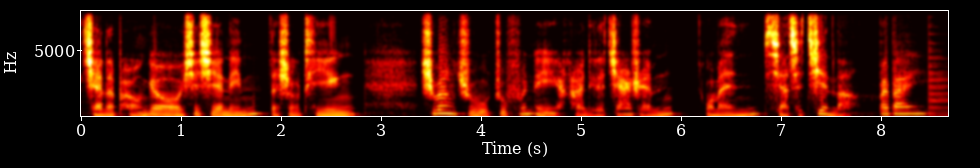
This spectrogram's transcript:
亲爱的朋友，谢谢您的收听，希望主祝福你和你的家人。我们下次见了，拜拜。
